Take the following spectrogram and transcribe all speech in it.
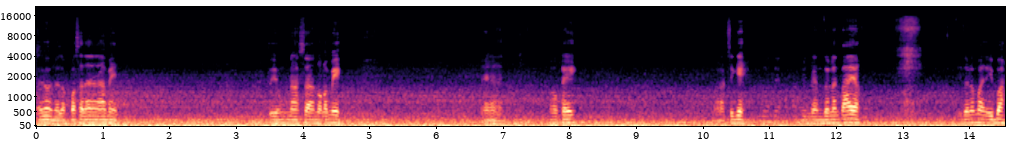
Ayun, nalampasan na namin. Ito yung nasa ano kami. Ayan. Okay. Ah, sige. Hanggang doon lang tayo. Ito naman, iba.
